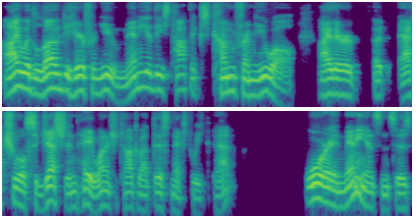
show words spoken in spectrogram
I would love to hear from you. Many of these topics come from you all, either an actual suggestion, hey, why don't you talk about this next week, Pat? Or in many instances,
